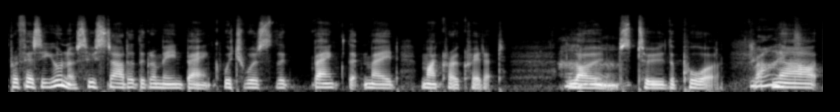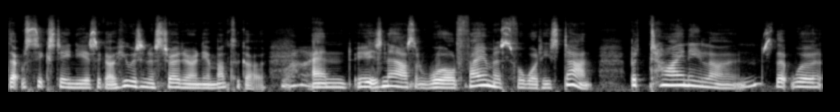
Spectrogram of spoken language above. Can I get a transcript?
Professor Yunus, who started the Grameen Bank, which was the bank that made microcredit loans to the poor. Right. Now, that was 16 years ago. He was in Australia only a month ago. Right. And is now sort of world famous for what he's done. But tiny loans that were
